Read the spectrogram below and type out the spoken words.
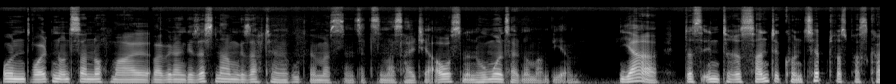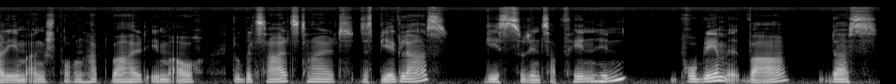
Und wollten uns dann nochmal, weil wir dann gesessen haben, gesagt haben, ja gut, wenn wir es, dann setzen wir es halt hier aus und dann holen wir uns halt nochmal ein Bier. Ja, das interessante Konzept, was Pascal eben angesprochen hat, war halt eben auch, Du bezahlst halt das Bierglas, gehst zu den Zapfhähnen hin. Problem war, dass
